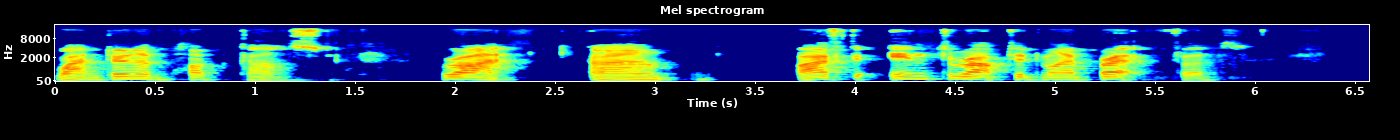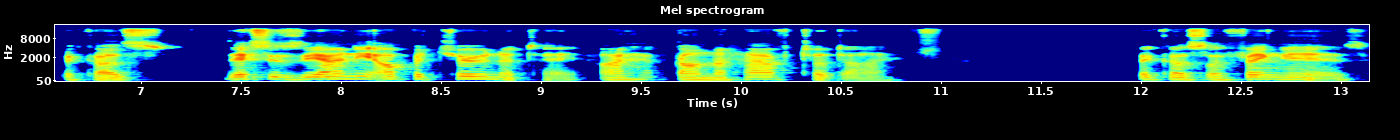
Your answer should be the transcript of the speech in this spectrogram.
Right, I'm doing a podcast. Right, um, I've interrupted my breakfast because this is the only opportunity I'm gonna have today. Because the thing is,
